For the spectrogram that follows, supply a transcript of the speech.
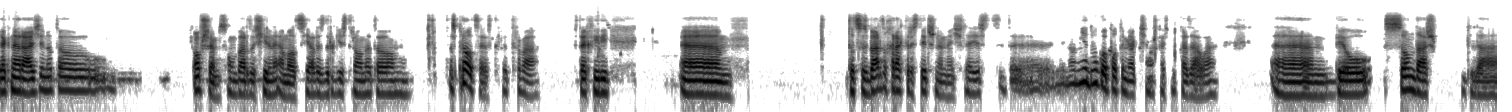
jak na razie, no to owszem, są bardzo silne emocje, ale z drugiej strony to, to jest proces, który trwa w tej chwili to, co jest bardzo charakterystyczne, myślę, jest e, no, niedługo po tym, jak książka się ukazała, był sondaż dla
